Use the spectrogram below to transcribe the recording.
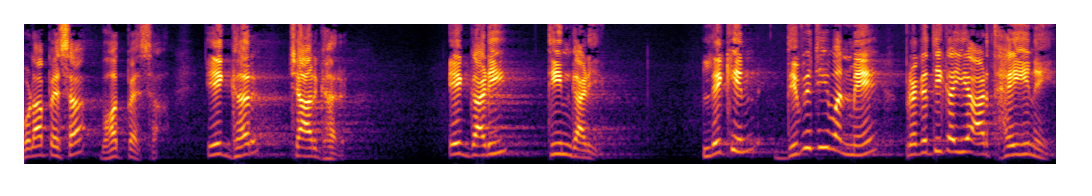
थोड़ा पैसा, बहुत पैसा। एक घर चार घर, एक गाड़ी, तीन गाड़ी। लेकिन दिव्य जीवन में प्रगति का यह अर्थ है ही नहीं।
